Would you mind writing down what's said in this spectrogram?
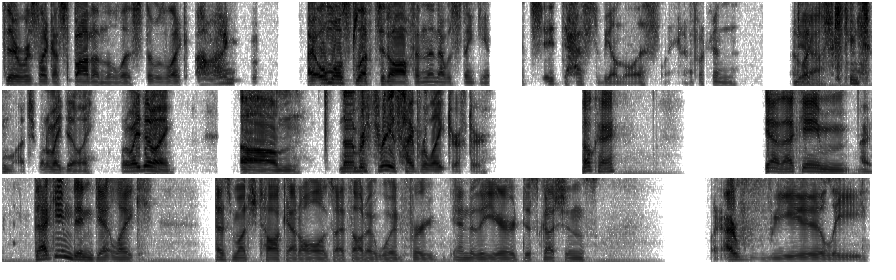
there was like a spot on the list that was like oh, I I almost left it off, and then I was thinking it has to be on the list. Like I fucking I like Yeah. this game too much. What am I doing? What am I doing? Um, number three is Hyper Light Drifter. okay. Yeah, that game. I- that game didn't get like as much talk at all as I thought it would for end of the year discussions. Like I really,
